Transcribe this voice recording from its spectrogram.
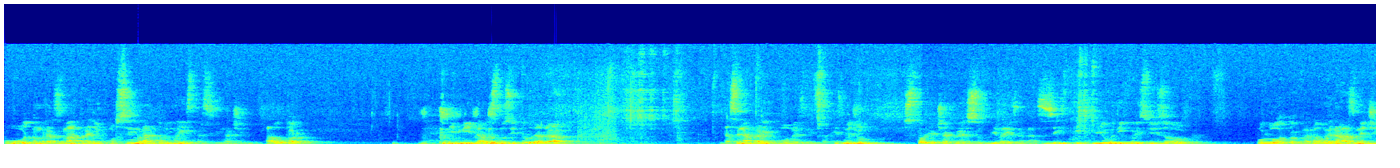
u uvodnom razmatranju o svim ratovima istarskim. Znači, autor i mi dali smo si truda da, da se napravi poveznica između stoljeća koje su bile iza nas. Svih tih ljudi koji su iz ovog poluotoka na ovoj razmeđi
